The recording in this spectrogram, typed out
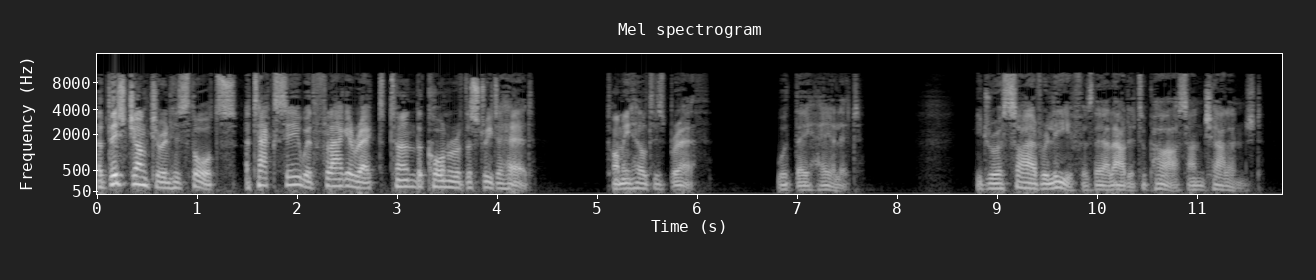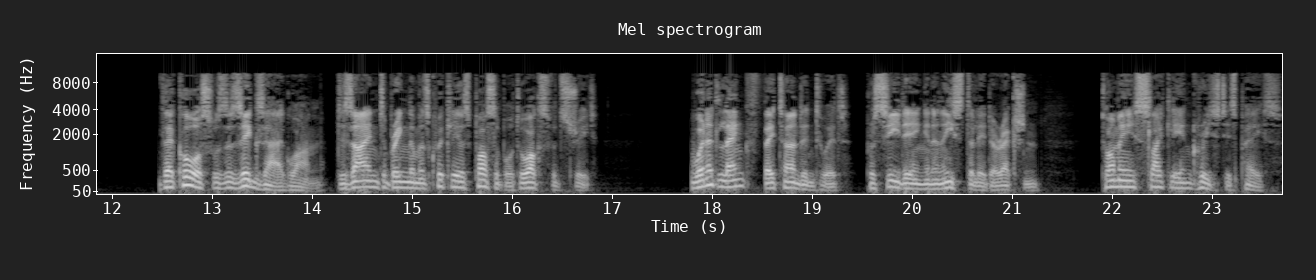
At this juncture in his thoughts, a taxi with flag erect turned the corner of the street ahead. Tommy held his breath. Would they hail it? He drew a sigh of relief as they allowed it to pass unchallenged. Their course was a zigzag one, designed to bring them as quickly as possible to Oxford Street. When at length they turned into it, proceeding in an easterly direction, Tommy slightly increased his pace.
